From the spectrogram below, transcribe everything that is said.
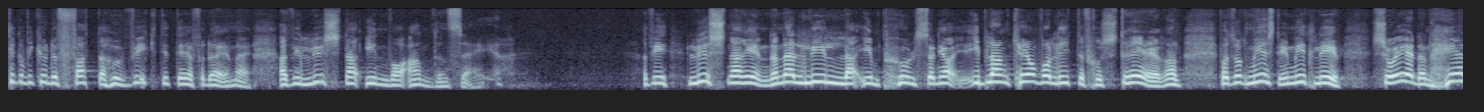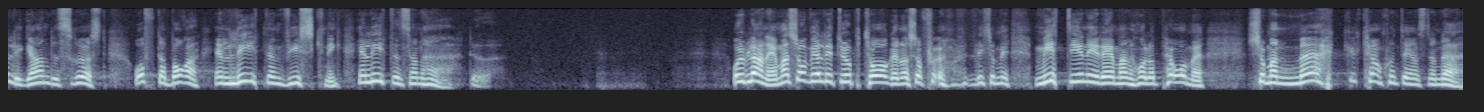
Tänk om vi kunde fatta hur viktigt det är för dig och mig att vi lyssnar in vad Anden säger. Att vi lyssnar in den där lilla impulsen. Jag, ibland kan jag vara lite frustrerad. För att åtminstone i mitt liv så är den heliga Andes röst ofta bara en liten viskning. En liten sån här. Du. Och ibland är man så väldigt upptagen och så liksom mitt inne i det man håller på med så man märker kanske inte ens den där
